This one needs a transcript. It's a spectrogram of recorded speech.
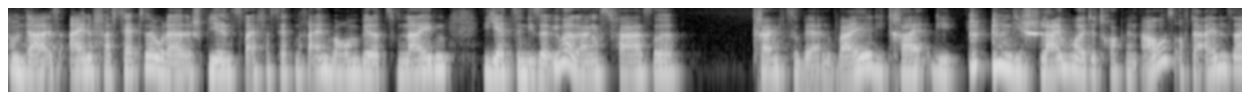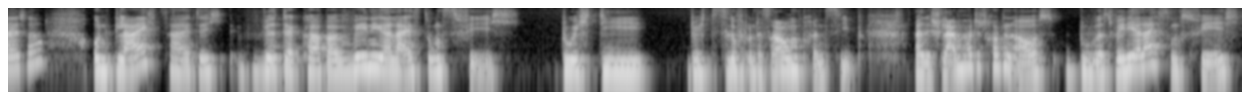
Und da ist eine Facette oder spielen zwei Facetten rein, warum wir dazu neigen, jetzt in dieser Übergangsphase krank zu werden, weil die, die, die Schleimhäute trocknen aus auf der einen Seite und gleichzeitig wird der Körper weniger leistungsfähig durch die durch das Luft- und das Raumprinzip. Also die Schleimhäute trocknen aus, du wirst weniger leistungsfähig,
